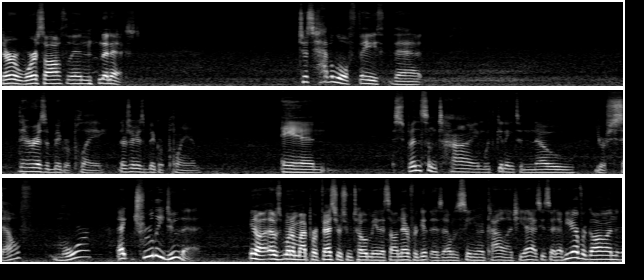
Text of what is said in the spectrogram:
they're worse off than the next. Just have a little faith that there is a bigger play. There's there is a bigger plan, and spend some time with getting to know yourself more. Like truly do that. You know, that was one of my professors who told me this. I'll never forget this. I was a senior in college. He asked, he said, "Have you ever gone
